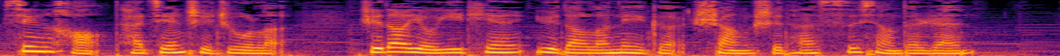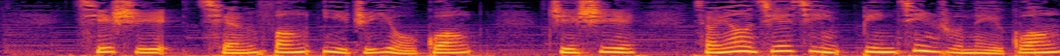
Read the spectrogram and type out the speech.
幸好他坚持住了，直到有一天遇到了那个赏识他思想的人。其实前方一直有光，只是想要接近并进入那光，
